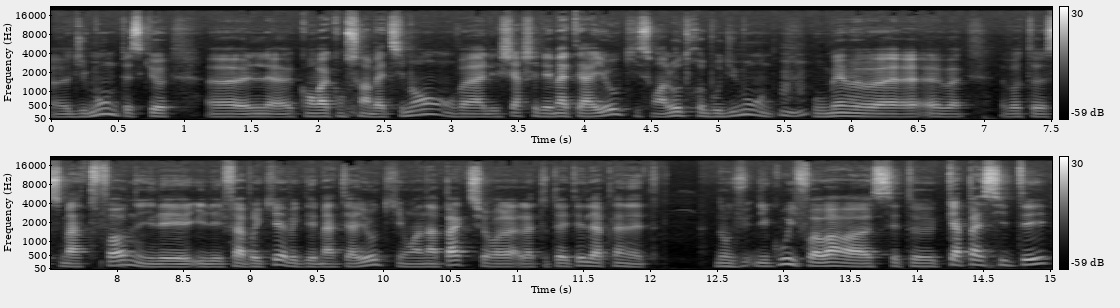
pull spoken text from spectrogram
euh, du monde, parce que euh, quand on va construire un bâtiment, on va aller chercher des matériaux qui sont à l'autre bout du monde, mhm. ou même votre smartphone, il est, il est, fabriqué avec des matériaux qui ont un impact sur la, totalité de la planète. Donc, du coup, il faut avoir cette capacité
